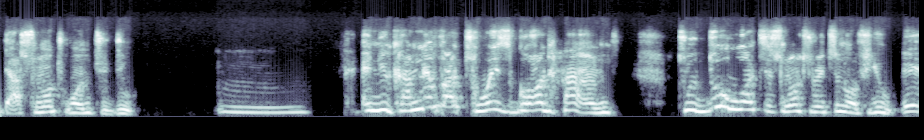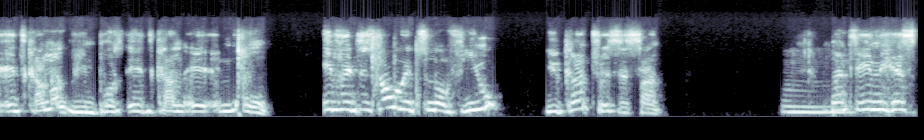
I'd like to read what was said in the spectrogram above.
does not want to do. Mm. And you can never twist God's hand to do what is not written of you. It, it cannot be impossible. It can eh, no. If it is not written of you, you can't twist His hand. Mm. But in His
